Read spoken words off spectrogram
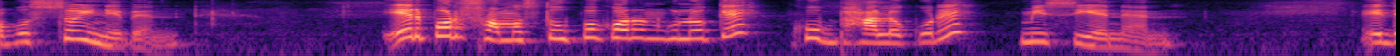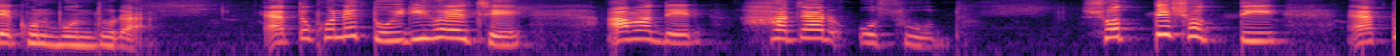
অবশ্যই নেবেন। এরপর সমস্ত উপকরণগুলোকে খুব ভালো করে মিশিয়ে নেন। এই দেখুন বন্ধুরা এতক্ষণে তৈরি হয়েছে আমাদের হাজার ওষুধ। সত্যি সত্যি, এত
